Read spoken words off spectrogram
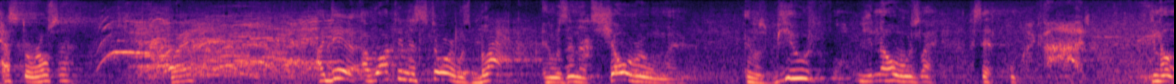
Testarossa, right? I did. I walked in the store. It was black. And it was in a showroom. It was beautiful. You know, it was like I said, "Oh my God." You know,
